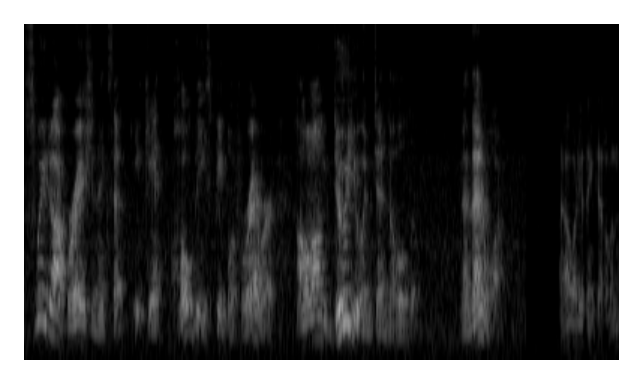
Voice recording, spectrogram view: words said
Sweet operation, except you can't hold these people forever. How long do you intend to hold them? And then what? Well, what do you think, gentlemen?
